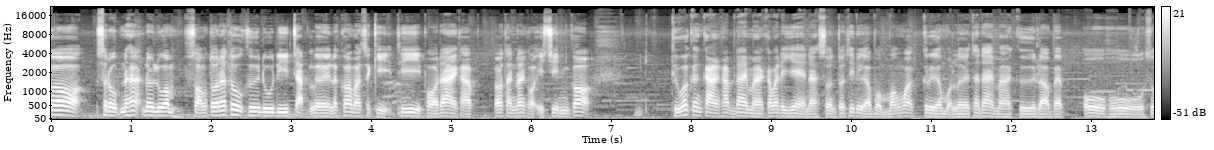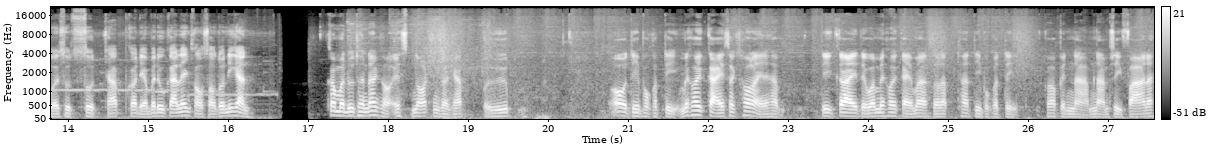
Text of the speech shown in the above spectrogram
ก็สรุปนะฮะ โดยรวม 2 ตัวหน้าตู้คือดูดีจัดเลย แล้วก็มาสกิที่พอได้ครับ ก็ทางด้านของอิชินก็ถือว่ากลางๆครับได้มาก็ไม่ได้แย่นะ ส่วนตัวที่เหลือผมมองว่าเกลือหมดเลย ถ้าได้มาคือเราแบบโอ้โห สวยสุดๆครับ ก็เดี๋ยวมาดูการเล่นของ 2 ตัวนี้กัน ก็มาดูทางด้านของ S n o t กันก่อนครับปึ๊บโอ้ตีปกติไม่ค่อยไกลสักเท่าไหร่นะครับ ตีไกลแต่ว่าไม่ค่อยไกลมากสำหรับถ้าตีปกติก็เป็นหนามหนามสีฟ้านะ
